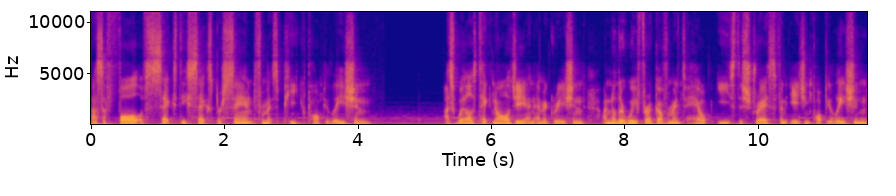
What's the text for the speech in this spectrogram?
That's a fall of 66% from its peak population. As well as technology and immigration, another way for a government to help ease the stress of an ageing population,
